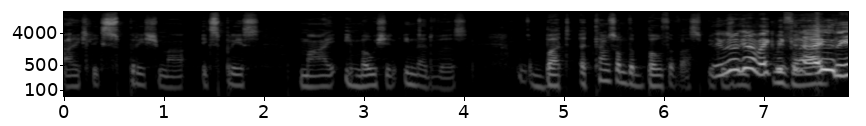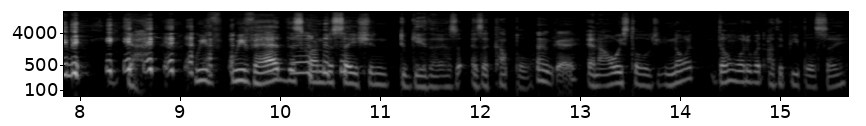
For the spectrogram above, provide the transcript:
I actually express my express my emotion in that verse, but it comes from the both of us because You're we- gonna make me cry had- already. yeah, we've we've had this conversation together as a, as a couple. okay. And I always told you, you know what? Don't worry what other people say.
